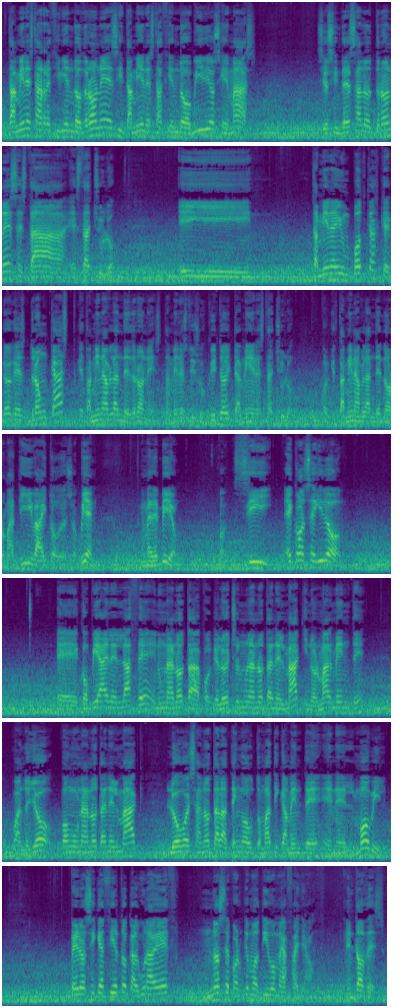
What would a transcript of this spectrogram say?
también está recibiendo drones y también está haciendo vídeos y demás. Si os interesan los drones, está, está chulo. Y también hay un podcast que creo que es Dronecast, que también hablan de drones. También estoy suscrito y también está chulo. Porque también hablan de normativa y todo eso. Bien, me desvío. Si he conseguido eh, copiar el enlace en una nota, porque lo he hecho en una nota en el Mac y normalmente cuando yo pongo una nota en el Mac, luego esa nota la tengo automáticamente en el móvil. Pero sí que es cierto que alguna vez, no sé por qué motivo, me ha fallado. Entonces,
